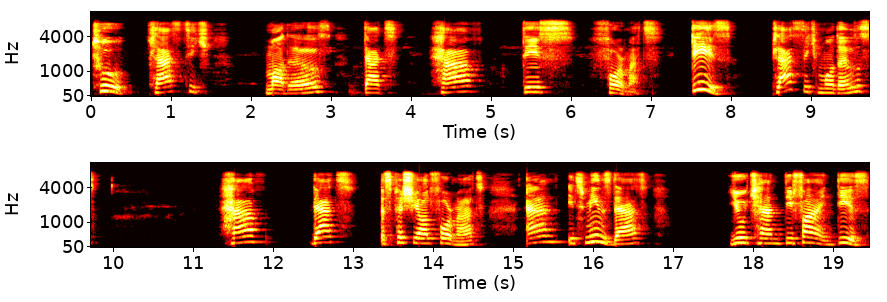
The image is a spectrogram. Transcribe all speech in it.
two plastic models that have this format. These plastic models have that special format And it means that you can define these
